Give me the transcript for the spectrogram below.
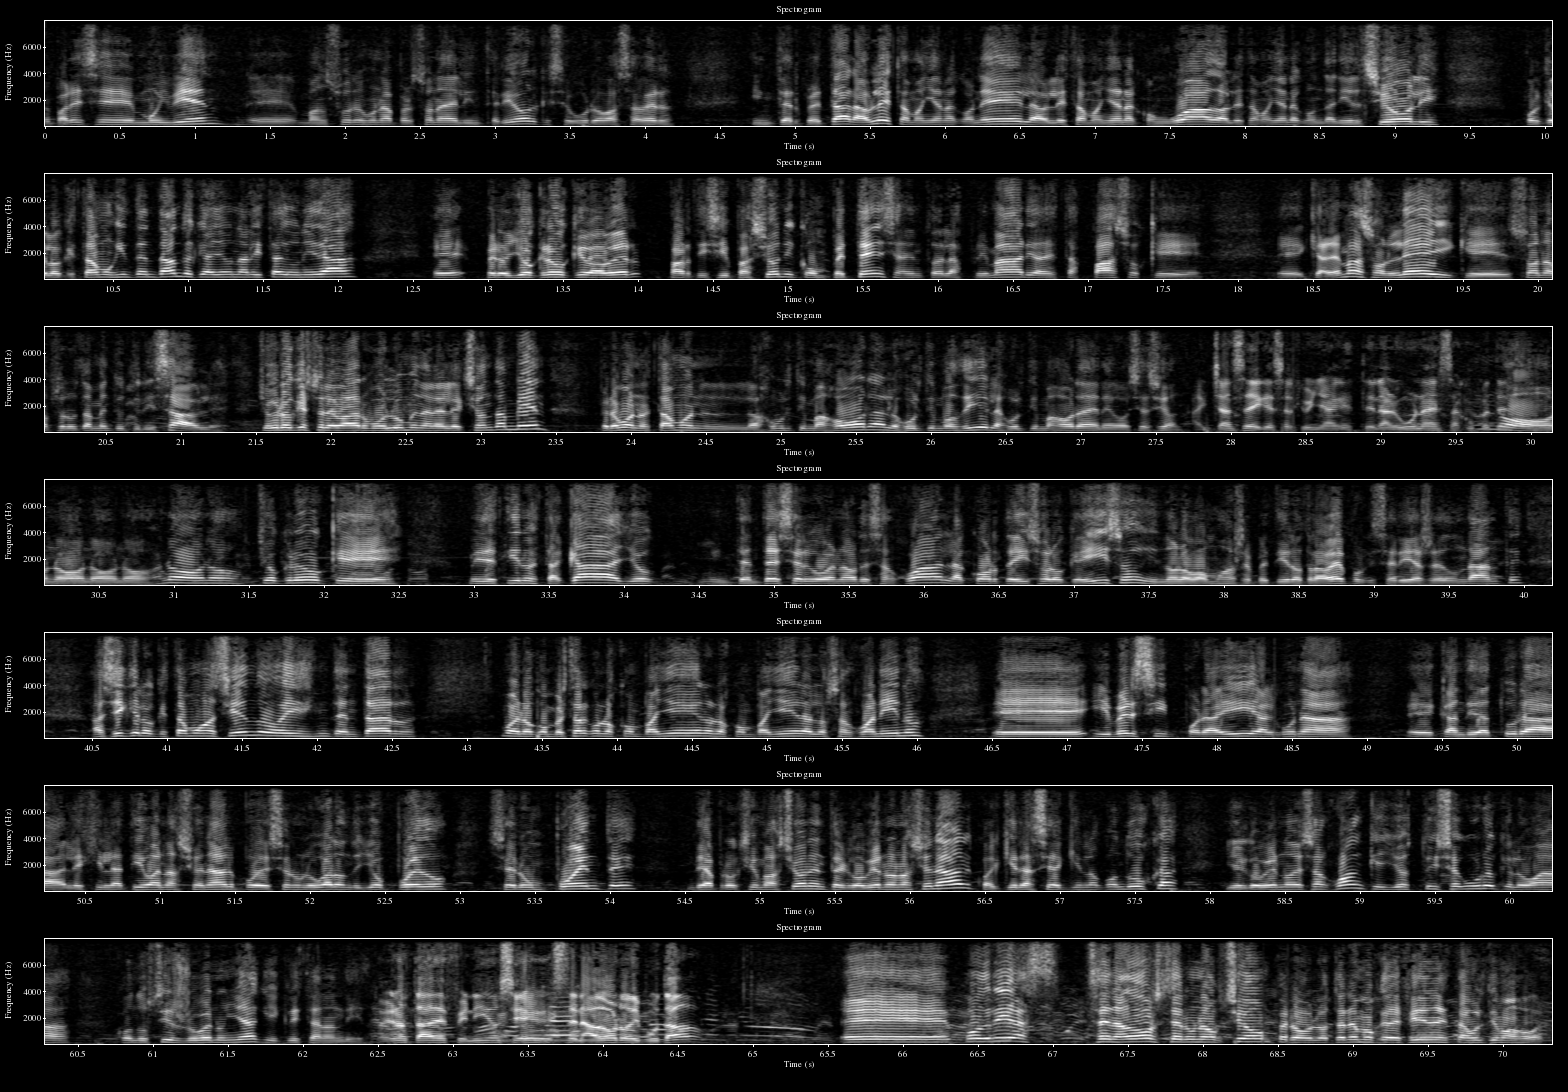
Me parece muy bien, eh, Mansur es una persona del interior que seguro va a saber interpretar. Hablé esta mañana con él, hablé esta mañana con Guado, hablé esta mañana con Daniel Scioli, porque lo que estamos intentando es que haya una lista de unidad, eh, pero yo creo que va a haber participación y competencia dentro de las primarias, de estos pasos que, eh, que además son ley y que son absolutamente utilizables. Yo creo que eso le va a dar volumen a la elección también, pero bueno, estamos en las últimas horas, los últimos días las últimas horas de negociación. ¿Hay chance de que Sergio Uñac esté en alguna de esas competencias? No, no, no, no, no, no. Yo creo que mi destino está acá, yo intenté ser gobernador de San Juan, la Corte hizo lo que hizo y no lo vamos a repetir otra vez porque sería redundante. Así que lo que estamos haciendo es intentar, bueno, conversar con los compañeros, las compañeras, los sanjuaninos eh, y ver si por ahí alguna eh, candidatura legislativa nacional puede ser un lugar donde yo puedo ser un puente de aproximación entre el gobierno nacional, cualquiera sea quien lo conduzca, y el gobierno de San Juan, que yo estoy seguro que lo va a conducir Rubén Uñac y Cristian Andino. ¿Todavía no está definido si es senador o diputado? Eh, podría senador ser una opción, pero lo tenemos que definir en estas últimas horas.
